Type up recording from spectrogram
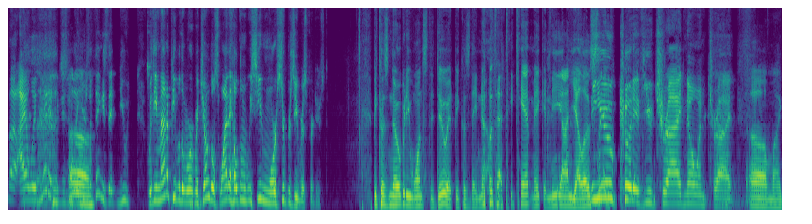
but I'll admit it. Which is like, here's Uh. the thing: is that you, with the amount of people that work with jungles, why the hell don't we see more super zebras produced? Because nobody wants to do it because they know that they can't make a neon yellow snake. You could if you tried. No one tried. Oh my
